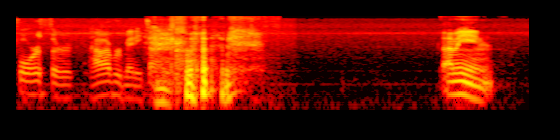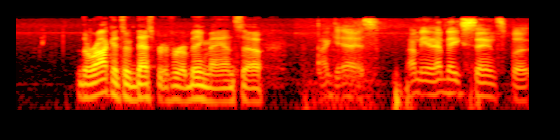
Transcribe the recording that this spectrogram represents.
fourth, or however many times? I mean, the Rockets are desperate for a big man, so I guess. I mean, that makes sense, but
